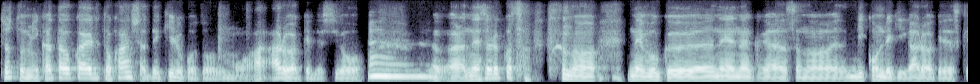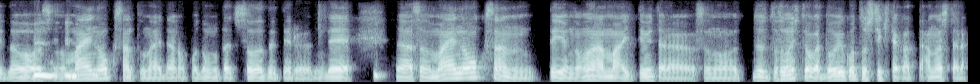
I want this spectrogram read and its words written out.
ちょっと見方を変えると感謝できることもああるわけですよ。うん。だからね、それこそ、あの、ね、僕ね、なんか、その、離婚歴があるわけですけど、うんその前の奥さんとの間の子供たち育ててるんで、だからその前の奥さんっていうのは、まあ言ってみたら、その、ずっとその人がどういうことしてきたかって話したら、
